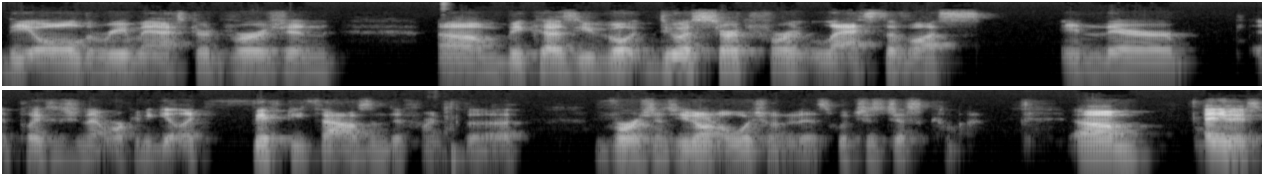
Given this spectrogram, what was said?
the old remastered version um, because you go do a search for Last of Us in their in PlayStation Network and you get like fifty thousand different uh, versions. You don't know which one it is, which is just come on. Um, anyways,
